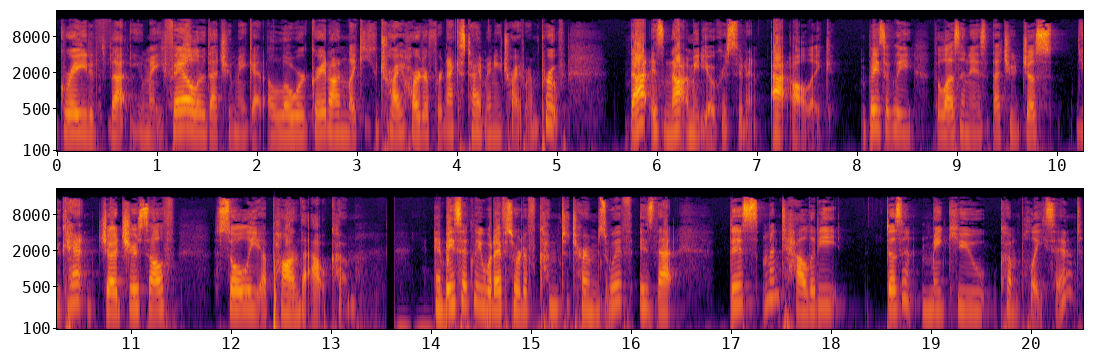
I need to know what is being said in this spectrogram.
grade that you may fail or that you may get a lower grade on, like you try harder for next time and you try to improve. That is not a mediocre student at all. Like basically the lesson is that you just you can't judge yourself solely upon the outcome. And basically what I've sort of come to terms with is that this mentality doesn't make you complacent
